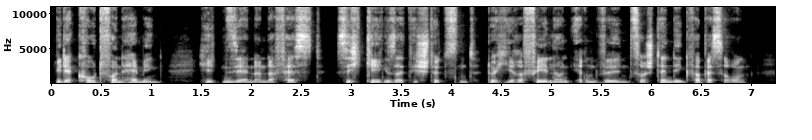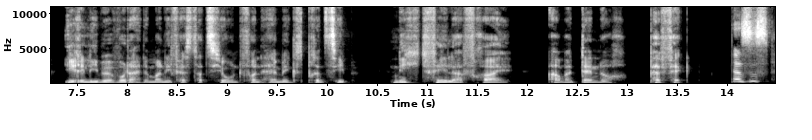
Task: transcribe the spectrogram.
Wie der Code von Hemming hielten sie einander fest, sich gegenseitig stützend durch ihre Fehler und ihren Willen zur ständigen Verbesserung. Ihre Liebe wurde eine Manifestation von Hemmings Prinzip. Nicht fehlerfrei, aber dennoch perfekt. Das ist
